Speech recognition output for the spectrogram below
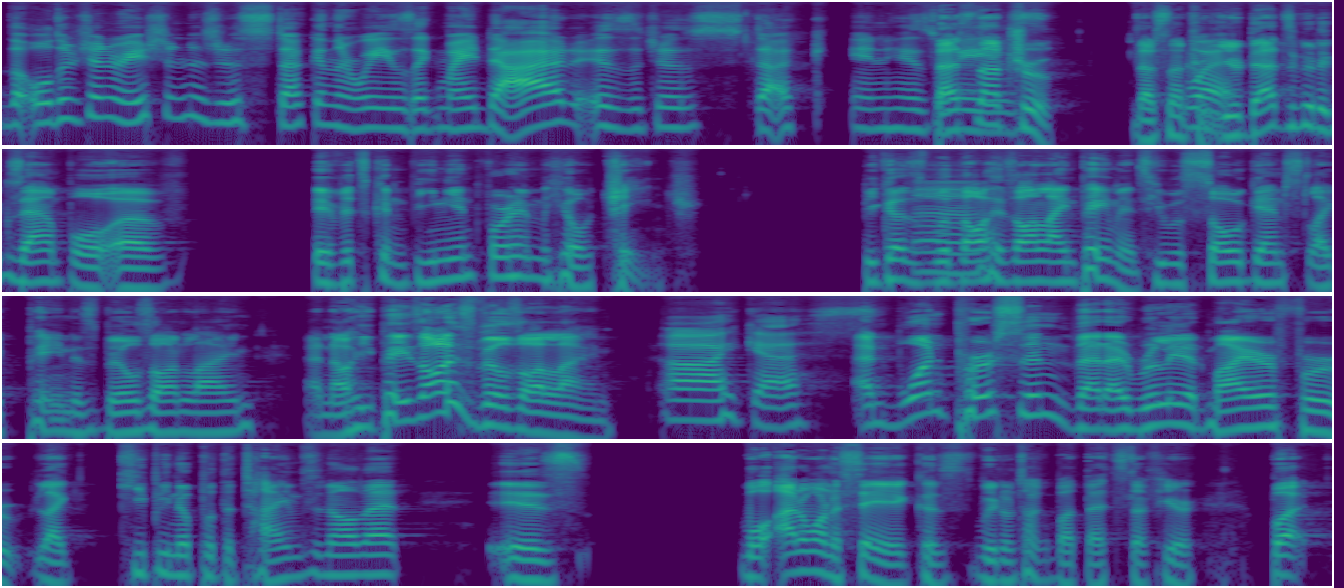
the older generation is just stuck in their ways. Like my dad is just stuck in his. That's not true. That's not true. What? Your dad's a good example of if it's convenient for him, he'll change. Because with Uh. all his online payments, he was so against like paying his bills online, and now he pays all his bills online. Oh, I guess. And one person that I really admire for like keeping up with the times and all that is, well, I don't want to say it because we don't talk about that stuff here, but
